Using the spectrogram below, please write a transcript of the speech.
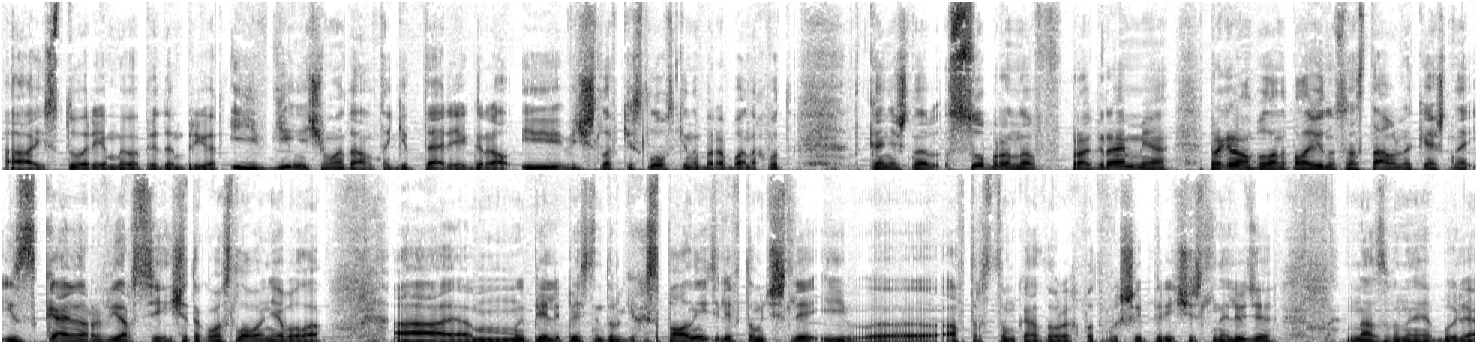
а, истории «Мы его передаем привет», и Евгений Чемоданов на гитаре играл, и Вячеслав Кисловский на барабанах. Вот, конечно, собрано в программе. Программа была наполовину составлена, конечно, из кавер-версий, еще такого слова не было. А, мы пели песни других исполнителей, в том числе и э, авторством которых вот вышеперечисленные люди названные были.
